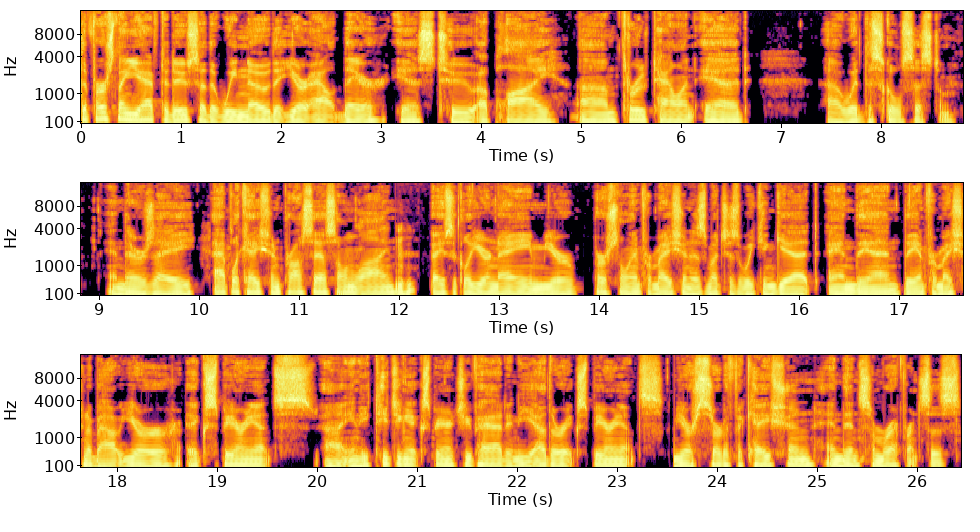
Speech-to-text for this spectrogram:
The first thing you have to do so that we know that you're out there is to apply um, through Talent Ed uh, with the school system and there's a application process online. Mm-hmm. Basically, your name, your personal information as much as we can get, and then the information about your experience, uh, any teaching experience you've had, any other experience, your certification, and then some references.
